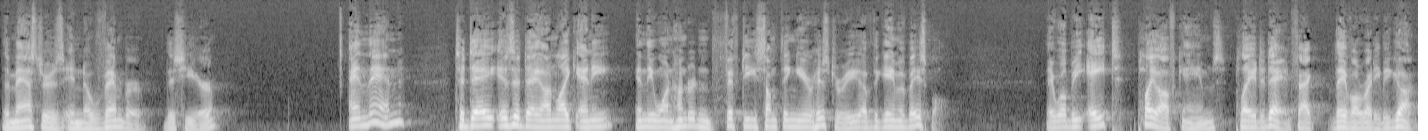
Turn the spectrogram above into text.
The Masters in November this year. And then today is a day unlike any in the 150 something year history of the game of baseball. There will be eight playoff games played today. In fact, they've already begun.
